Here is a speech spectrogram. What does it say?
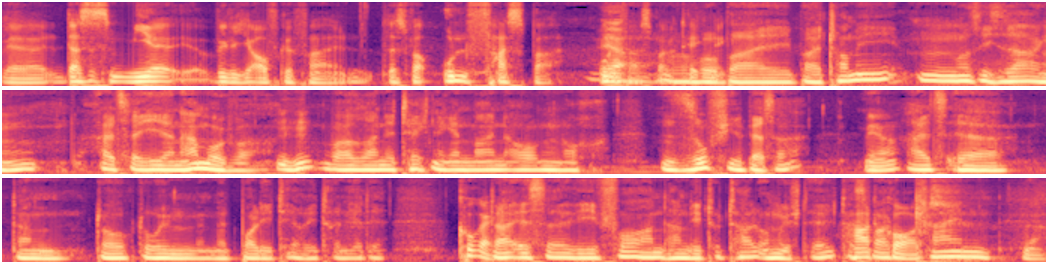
äh, das ist mir wirklich aufgefallen. Das war unfassbar. Unfassbar ja, Technik. Wobei bei Tommy muss ich sagen, als er hier in Hamburg war, mhm. war seine Technik in meinen Augen noch so viel besser Ja. als er dann dort drüben mit Bolli Terry trainierte. Korrekt. Da ist äh, die Vorhand haben die total umgestellt. Das Hardcore. war kein, Ja.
